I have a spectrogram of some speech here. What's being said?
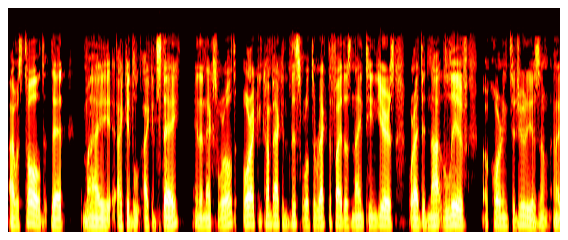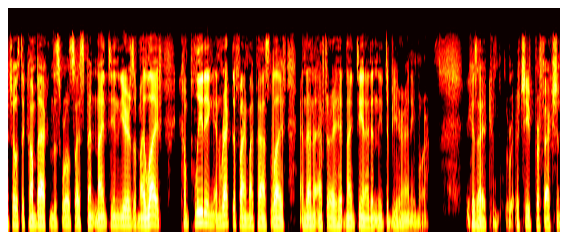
I was told that my I could I could stay in the next world, or I can come back into this world to rectify those 19 years where I did not live according to Judaism. And I chose to come back in this world. So I spent 19 years of my life completing and rectifying my past life. And then after I hit 19, I didn't need to be here anymore because I achieved perfection.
